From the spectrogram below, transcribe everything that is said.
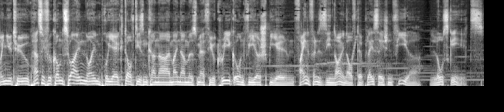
Moin YouTube, herzlich willkommen zu einem neuen Projekt auf diesem Kanal. Mein Name ist Matthew Creek und wir spielen Final Fantasy IX auf der Playstation 4. Los geht's.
